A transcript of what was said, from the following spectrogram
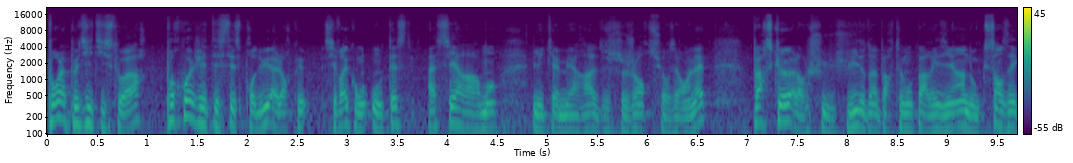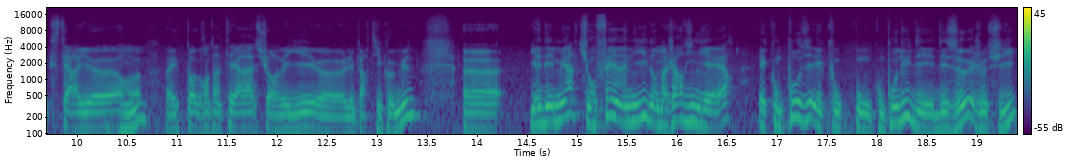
pour la petite histoire, pourquoi j'ai testé ce produit alors que c'est vrai qu'on on teste assez rarement les caméras de ce genre sur ZeroNet Parce que, alors je, vis dans un appartement parisien, donc sans extérieur, Mhm. euh, avec pas grand intérêt à surveiller euh, les parties communes. Euh, Il y a des mères qui ont fait un nid dans ma jardinière et qui ont, posé, et qui ont, qui ont- qui ont pondu des, des œufs, et je me suis dit,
